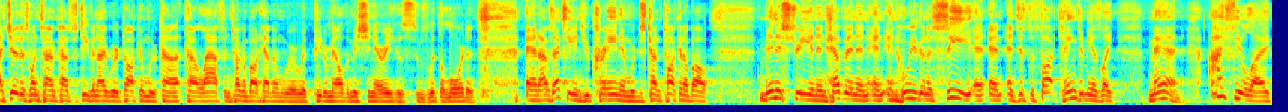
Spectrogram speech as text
I shared this one time, Pastor Steve and I, we were talking, we were kind of, kind of laughing, talking about heaven. We were with Peter Mel, the missionary who's, who's with the Lord. And, and I was actually in Ukraine, and we are just kind of talking about ministry and in heaven and, and, and who you're going to see. And, and, and just the thought came to me as like, man, I feel like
